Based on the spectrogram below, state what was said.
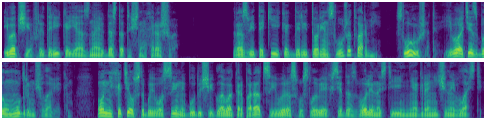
И вообще, Фредерика я знаю достаточно хорошо. Разве такие, как Дориторин, служат в армии? Служат. Его отец был мудрым человеком. Он не хотел, чтобы его сын и будущий глава корпорации вырос в условиях вседозволенности и неограниченной власти.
